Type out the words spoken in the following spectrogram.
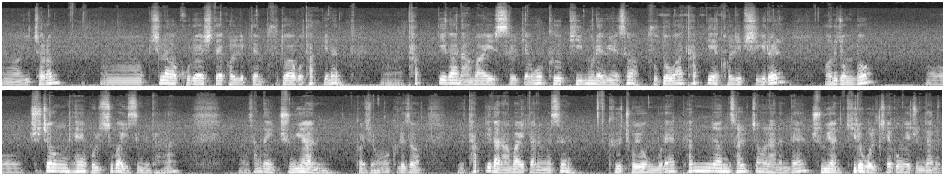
어, 이처럼 어, 신라가 고려시대에 건립된 부도하고 탑비는 어, 탑비가 남아있을 경우 그 비문에 의해서 부도와 탑비의 건립 시기를 어느 정도 어, 추정해 볼 수가 있습니다. 어, 상당히 중요한 거죠. 그래서 이 탑비가 남아있다는 것은 그 조형물의 편년 설정을 하는데 중요한 기록을 제공해 준다는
